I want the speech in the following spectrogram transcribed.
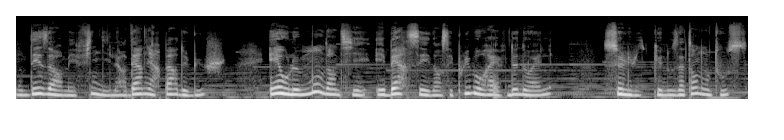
ont désormais fini leur dernière part de bûche, et où le monde entier est bercé dans ses plus beaux rêves de Noël, celui que nous attendons tous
